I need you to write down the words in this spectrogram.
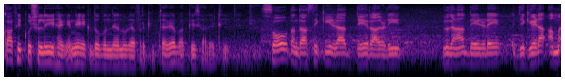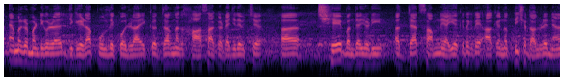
ਕਾਫੀ ਕੁਸ਼ਲੀ ਹੈਗੇ ਨੇ ਇੱਕ ਦੋ ਬੰਦਿਆਂ ਨੂੰ ਰੈਫਰ ਕੀਤਾ ਗਿਆ ਬਾਕੀ ਸਾਰੇ ਠੀਕ ਹੈ ਸੋ ਤੁਹਾਨੂੰ ਦੱਸ ਦਈਏ ਕਿ ਜਿਹੜਾ ਦੇਰ ਜਿਹੜੀ ਲੁਧਿਆਣਾ ਦੇ ਜਿਹੜੇ ਜਗੇੜਾ ਅਮ ਅਮਰਗੜ ਮੰਡੀ ਕੋਲ ਜਿਹੜਾ ਜਗੇੜਾ ਪੁਲ ਦੇ ਕੋਲ ਜਿਹੜਾ ਇੱਕ ਦਰਦਨਾਕ ਹਾਦਸਾ ਘਟਿਆ, ਜਿਹਦੇ ਵਿੱਚ 6 ਬੰਦੇ ਜਿਹੜੀ ਡੈਥ ਸਾਹਮਣੇ ਆਈ ਹੈ। ਕਿਤੇ ਕਿਤੇ ਆ ਕੇ 29 ਸ਼ਰਧਾਲੂ ਜਿਹੜੇ ਨੈਣਾ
